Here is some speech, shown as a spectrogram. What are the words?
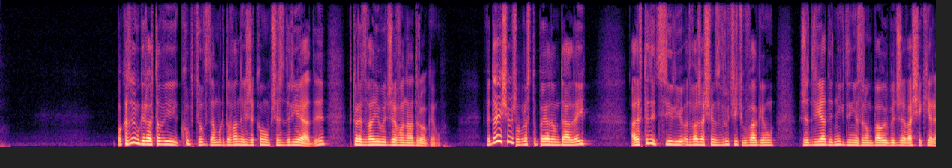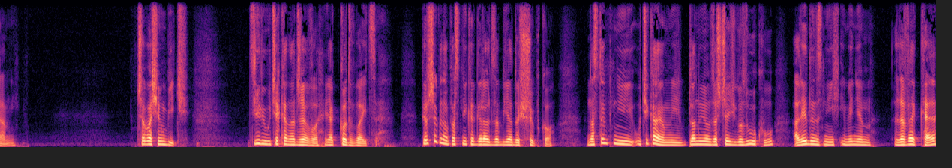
Pokazują Geraltowi kupców zamordowanych rzekomo przez Driady, które zwaliły drzewo na drogę. Wydaje się, że po prostu pojadą dalej, ale wtedy Ciri odważa się zwrócić uwagę, że Driady nigdy nie zrąbałyby drzewa siekierami. Trzeba się bić. Ciri ucieka na drzewo, jak kot w bajce. Pierwszego napastnika Geralt zabija dość szybko. Następni uciekają i planują zaszczelić go z łuku, ale jeden z nich imieniem Leweke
